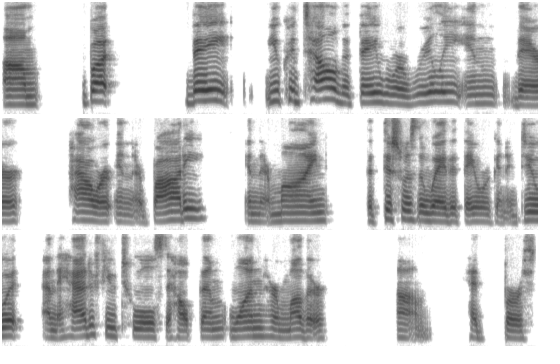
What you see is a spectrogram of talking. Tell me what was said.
Um, but they, you could tell that they were really in their power, in their body, in their mind, that this was the way that they were going to do it. And they had a few tools to help them. One, her mother um, had birthed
